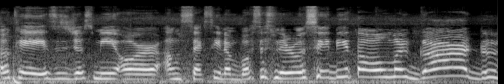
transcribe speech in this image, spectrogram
Okay, is this just me or ang sexy ng boses ni Rose dito? Oh my God!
